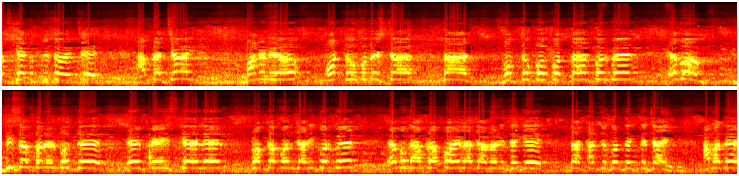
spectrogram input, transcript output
আজকে একত্রিত হয়েছে। আমরা চাই মাননীয় অর্থ উপদেষ্টা তার বক্তব্য প্রত্যাহার করবেন এবং ডিসেম্বরের মধ্যে এই পে স্কেলের প্রজ্ঞাপন জারি করবেন এবং আমরা পয়লা জানুয়ারি থেকে তা কার্যকর দেখতে চাই। আমাদের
